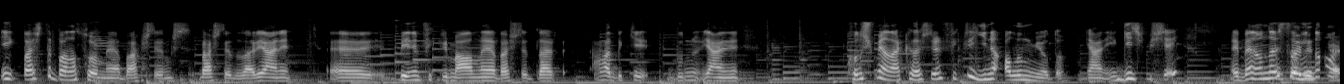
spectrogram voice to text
ilk başta bana sormaya başlamış başladılar. Yani e, benim fikrimi almaya başladılar. Halbuki bunu yani konuşmayan arkadaşların fikri yine alınmıyordu. Yani ilginç bir şey. E, ben onları savundum ama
